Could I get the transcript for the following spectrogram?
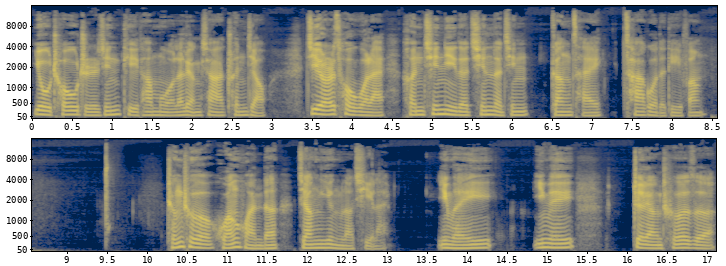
又抽纸巾替他抹了两下唇角，继而凑过来，很亲昵地亲了亲刚才擦过的地方。程澈缓缓地僵硬了起来，因为，因为这辆车子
